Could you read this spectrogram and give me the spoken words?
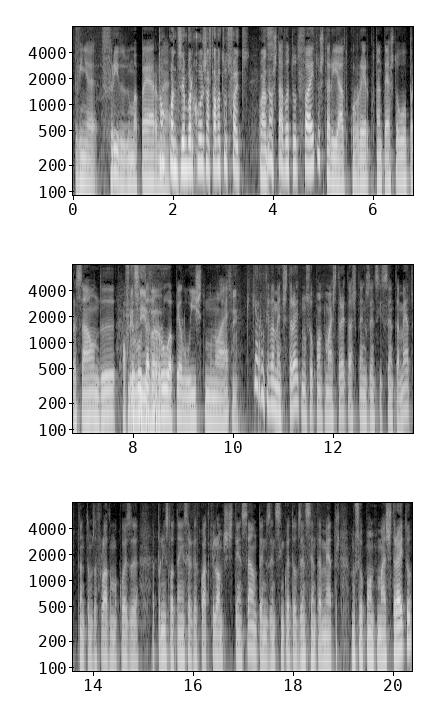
que vinha ferido de uma perna. Então, quando desembarcou, já estava tudo feito. Quase. Não estava tudo feito, estaria a decorrer, portanto, esta operação de, de luta de rua pelo istmo, não é? Sim que é relativamente estreito, no seu ponto mais estreito acho que tem 260 metros, portanto estamos a falar de uma coisa, a península tem cerca de 4 km de extensão, tem 250 ou 260 metros no seu ponto mais estreito.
